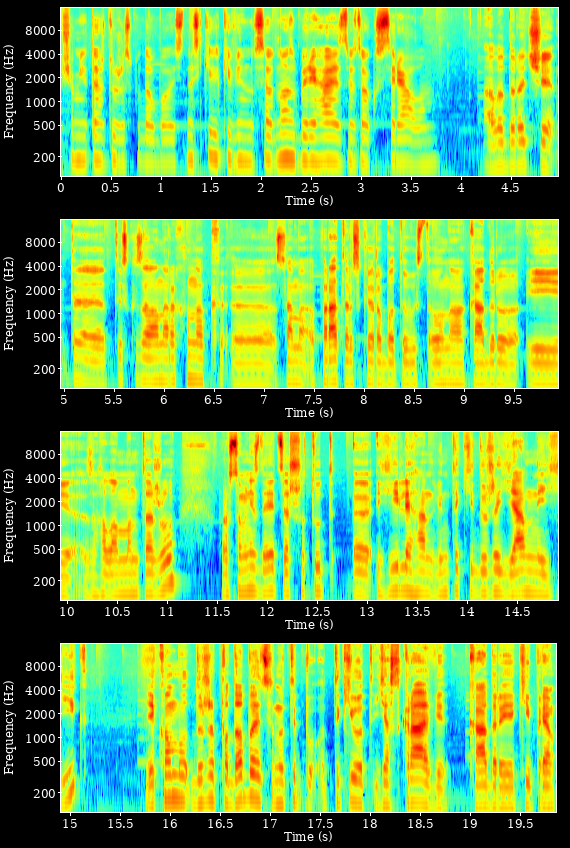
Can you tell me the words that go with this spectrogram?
що мені теж дуже сподобалось, наскільки він все одно зберігає зв'язок з серіалом. Але, до речі, ти, ти сказала на рахунок е, саме операторської роботи виставленого кадру і загалом монтажу. Просто мені здається, що тут е, Гіліган він такий дуже явний гік, якому дуже подобаються, ну, типу, такі от яскраві кадри, які прям.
